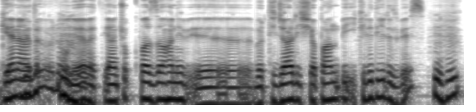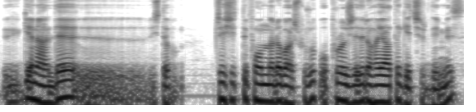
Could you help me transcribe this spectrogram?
Genelde da, öyle oluyor hmm. evet. Yani çok fazla hani e, böyle ticari iş yapan bir ikili değiliz biz. Hı hı. E, genelde e, işte çeşitli fonlara başvurup o projeleri hayata geçirdiğimiz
